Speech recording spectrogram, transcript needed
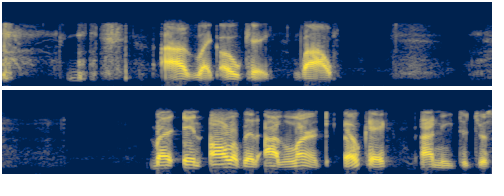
I was like, okay, wow. But in all of it, I learned, okay, I need to just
